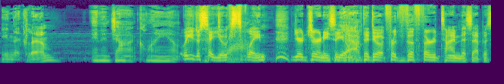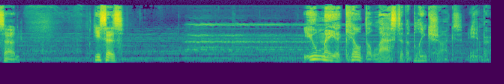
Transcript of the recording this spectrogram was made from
in a clam. In a giant clam. Well, you just say you why. explain your journey, so you don't have to do it for the third time this episode." He says, "You may have killed the last of the blink sharks, Amber.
